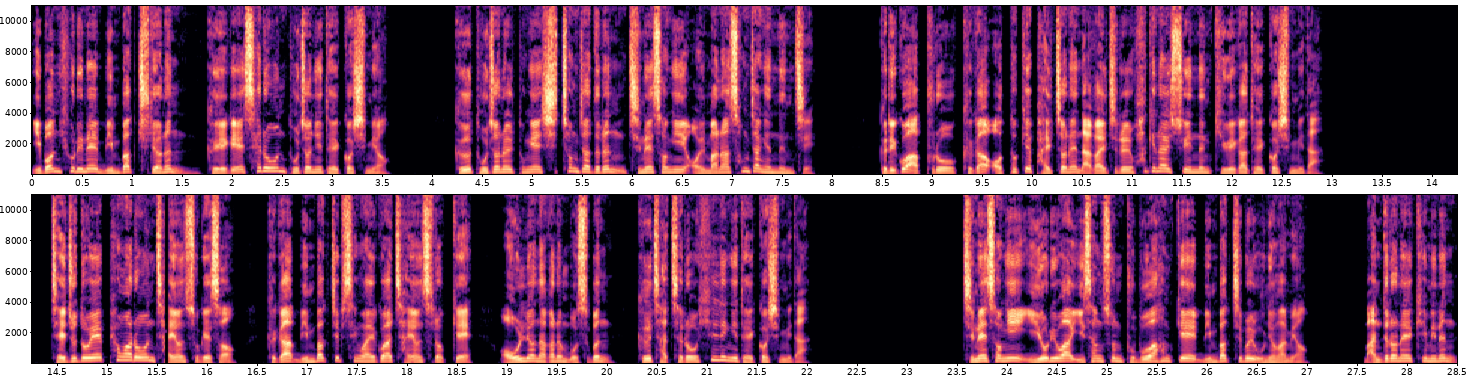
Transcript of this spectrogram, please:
이번 효린의 민박 출연은 그에게 새로운 도전이 될 것이며 그 도전을 통해 시청자들은 진혜성이 얼마나 성장했는지 그리고 앞으로 그가 어떻게 발전해 나갈지를 확인할 수 있는 기회가 될 것입니다. 제주도의 평화로운 자연 속에서 그가 민박집 생활과 자연스럽게 어울려 나가는 모습은 그 자체로 힐링이 될 것입니다. 진혜성이 이효리와 이상순 부부와 함께 민박집을 운영하며 만들어낼 케미는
